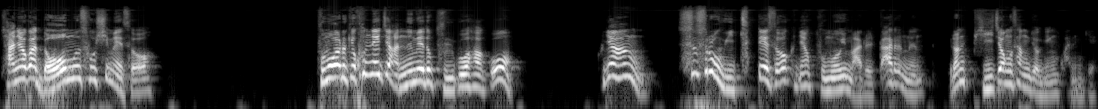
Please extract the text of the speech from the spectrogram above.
자녀가 너무 소심해서 부모가 그렇게 혼내지 않음에도 불구하고 그냥 스스로 위축돼서 그냥 부모의 말을 따르는 이런 비정상적인 관계.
